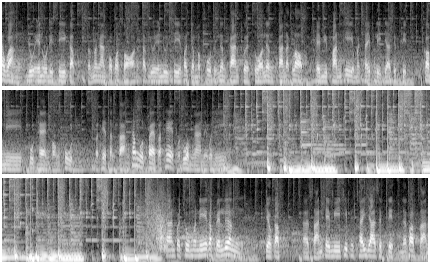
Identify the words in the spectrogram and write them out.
ระหว่าง UNODC กับสำนักงานปปสนะครับ UNODC เขาจะมาพูดถึงเรื่องการเปิดตัวเรื่องการลักลอบเคมีพันธุ์ที่มาใช้ผลิตยาเสพติด ก็มีผู้แทนของทูตประเทศต่างๆ ทั้งหมด 8 ประเทศมาร่วมงานในวันนี้การประชุมวันนี้ก็เป็นเรื่องเกี่ยวกับสารเคมีที่ใช้ยาเสพติด แล้วก็สาร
